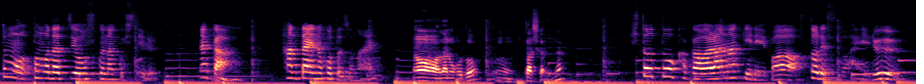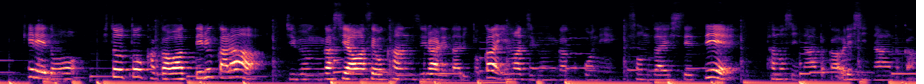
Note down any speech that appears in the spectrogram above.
とも友達を少なくしてるなんか反対のことじゃない？ああ、なるほど。うん、確かにな。人と関わらなければストレスは減るけれど人と関わってるから自分が幸せを感じられたりとか今自分がここに存在してて楽しいなとか嬉しいなとか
